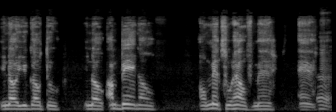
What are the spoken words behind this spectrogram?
you know, you go through. You know, I'm big on on mental health, man, and Mm.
